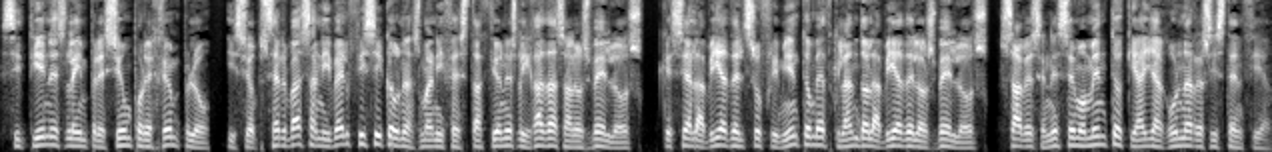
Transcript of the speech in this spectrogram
Si tienes la impresión, por ejemplo, y si observas a nivel físico unas manifestaciones ligadas a los velos, que sea la vía del sufrimiento mezclando la vía de los velos, sabes en ese momento que hay alguna resistencia.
